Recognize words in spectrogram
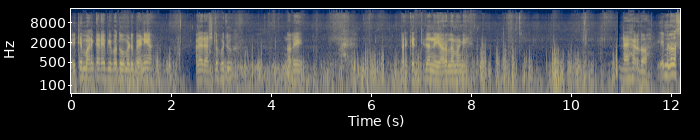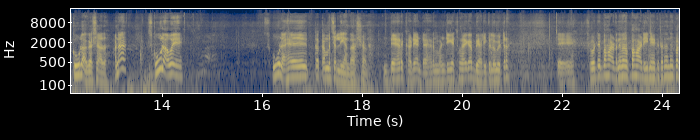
ਇੱਥੇ ਮਨ ਕਰਿਆ ਵੀ ਆਪਾਂ 2 ਮਿੰਟ ਬਹਿਣੇ ਆ, ਨਾਲੇ ਰੈਸਟ ਹੋ ਜੂ। ਨਾਲੇ ਪ੍ਰਕਿਰਤੀ ਦਾ ਨਜ਼ਾਰਾ ਲਵਾਂਗੇ। ਡਹਿਰ ਦਾ। ਇਹ ਮੈਨੂੰ ਲੱਗਦਾ ਸਕੂਲ ਆ ਗਿਆ ਸ਼ਾਇਦ, ਹਨਾ? ਸਕੂਲ ਆ ਓਏ। ਸਕੂਲ ਹੈ ਇਹ ਤਾਂ ਕੰਮ ਚੱਲੀ ਜਾਂਦਾ ਸ਼ਾਇਦ। ਡਹਿਰ ਖੜਿਆ ਡਹਿਰ ਮੰਡੀ ਇੱਥੋਂ ਹੈਗਾ 42 ਕਿਲੋਮੀਟਰ। ਤੇ ਛੋਟੇ ਪਹਾੜ ਨੇ, ਮਤਲਬ ਪਹਾੜੀ ਨੇ ਇੱਕ ਤਰ੍ਹਾਂ ਦੇ, ਪਰ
